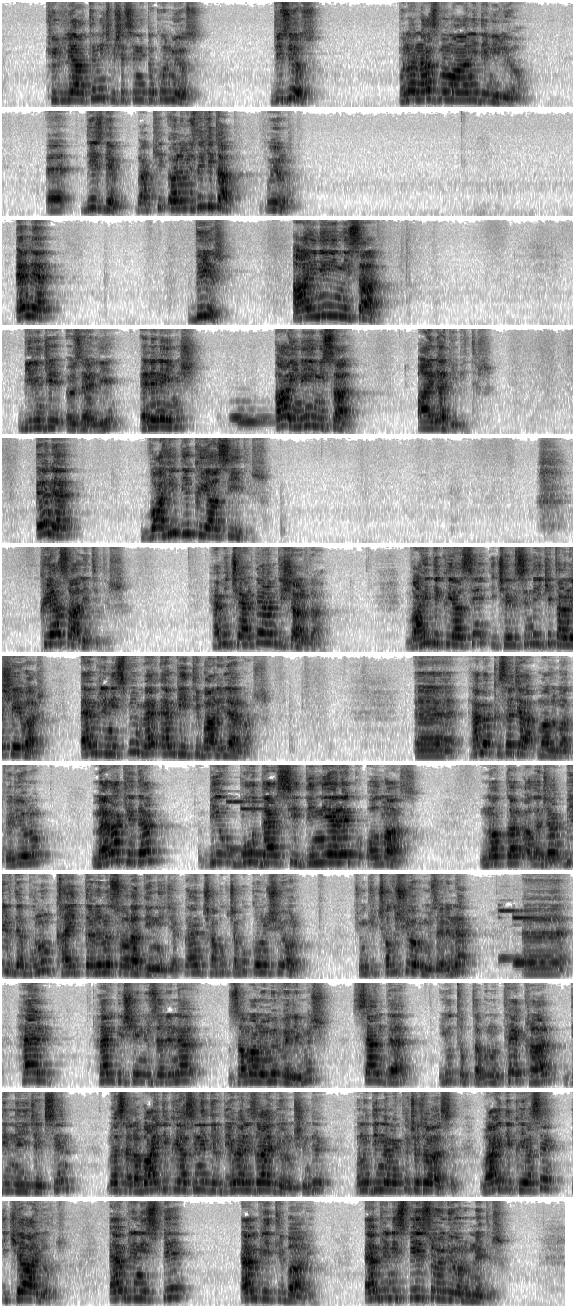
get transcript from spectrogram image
Külliyatın hiçbir şeysini dokunmuyoruz. Diziyoruz. Buna nazm-ı mani deniliyor. Ee, dizdim. Bak ki, önümüzde kitap. Buyurun. Ene bir ayne misal birinci özelliği ene neymiş? ayne misal ayna gibidir. Ene vahidi kıyasidir. Kıyas aletidir. Hem içeride hem dışarıda. Vahidi kıyası içerisinde iki tane şey var. Emrin ismin ve emri itibariler var. Ee, hemen kısaca malumat veriyorum. Merak eden bir, bu dersi dinleyerek olmaz. Notlar alacak bir de bunun kayıtlarını sonra dinleyecek. Ben çabuk çabuk konuşuyorum. Çünkü çalışıyorum üzerine. Ee, her her bir şeyin üzerine zaman ömür verilmiş. Sen de YouTube'da bunu tekrar dinleyeceksin. Mesela vaidi kıyası nedir diye ben izah ediyorum şimdi. Bunu dinlemekte çözemezsin. Vaidi kıyası ikiye ayrılır. Emri nispi, emri itibari. Emri nispiyi söylüyorum nedir?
